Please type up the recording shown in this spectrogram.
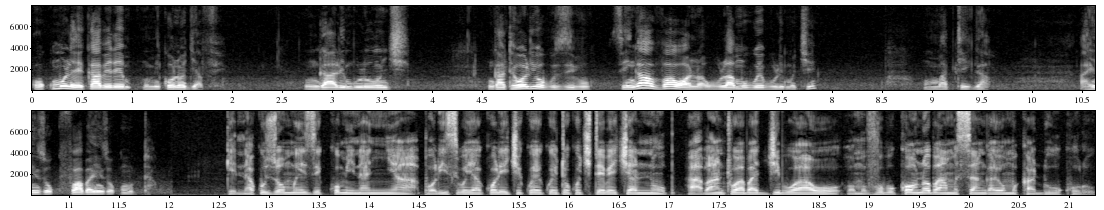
okumuleeka abere mu mikono gyaffe ng'ali bulungi nga tewali obuzibu singa ava wano obulamu bwe buli muki mu matiga. Ayinza okufa abayinza okumutta ng'ennaku z'omwezi kkumi na nnya poliisi bwe yakola ekikwekweto ku kitebe kya nup abantu abaggibwawo omuvubuka ono baamusangayo mu kaduukulu.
